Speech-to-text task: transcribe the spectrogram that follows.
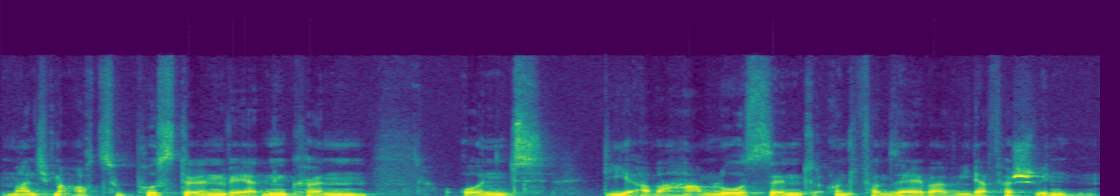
manchmal auch zu Pusteln werden können und die aber harmlos sind und von selber wieder verschwinden.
